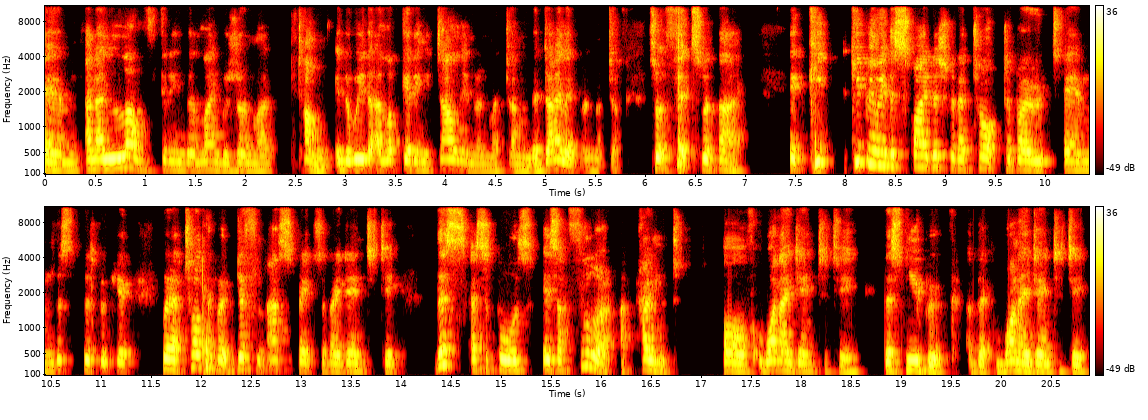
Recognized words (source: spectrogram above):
Um, and I love getting the language on my tongue in the way that I love getting Italian on my tongue and the dialect on my tongue. So it fits with that. It keep keeping away the spiders when I talked about um, this this book here, where I talk about different aspects of identity. This, I suppose, is a fuller account of one identity. This new book, that one identity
